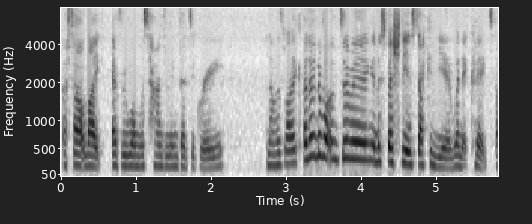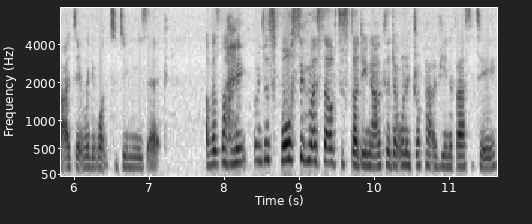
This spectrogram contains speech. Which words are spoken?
I felt like everyone was handling their degree. And I was like, I don't know what I'm doing. And especially in second year when it clicked that I didn't really want to do music. I was like, I'm just forcing myself to study now because I don't want to drop out of university.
